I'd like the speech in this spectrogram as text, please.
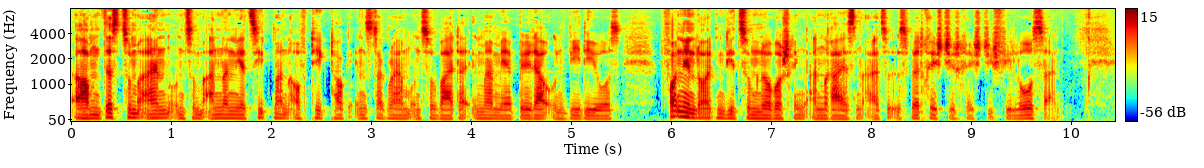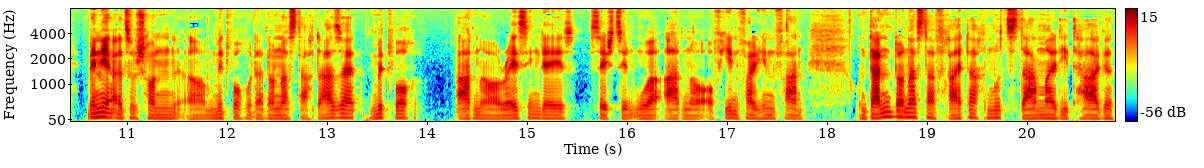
Ähm, das zum einen und zum anderen, jetzt sieht man auf TikTok, Instagram und so weiter immer mehr Bilder und Videos von den Leuten, die zum Nürburgring anreisen. Also es wird richtig, richtig viel los sein. Wenn ihr also schon äh, Mittwoch oder Donnerstag da seid, Mittwoch Adenauer Racing Days, 16 Uhr, Adenauer auf jeden Fall hinfahren. Und dann Donnerstag, Freitag nutzt da mal die Tage,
